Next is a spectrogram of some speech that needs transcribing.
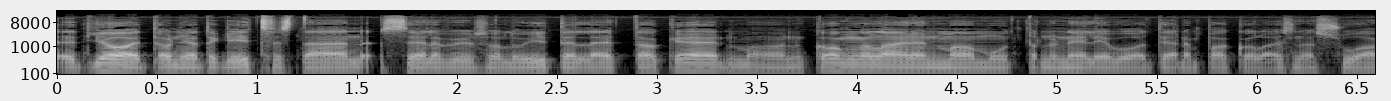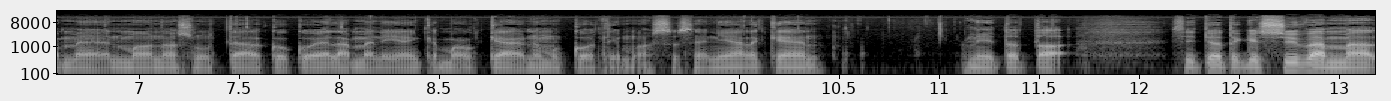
et joo, että on jotenkin itsestäänselvyys ollut itselle, että okei, mä oon kongolainen, mä oon muuttanut neljävuotiaana pakolaisena Suomeen, mä oon asunut täällä koko elämäni, enkä mä oon käynyt mun kotimaassa sen jälkeen. Niin tota, sitten jotenkin syvemmä,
